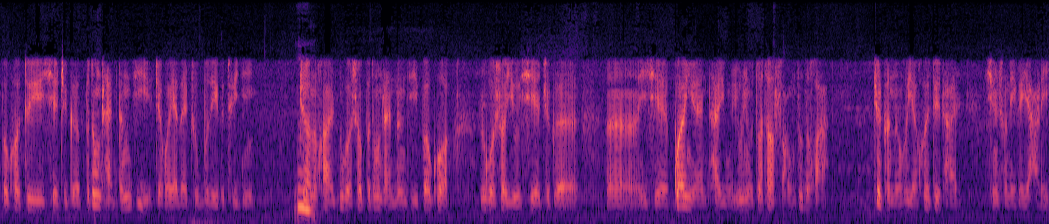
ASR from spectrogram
包括对于一些这个不动产登记这块也在逐步的一个推进。这样的话，如果说不动产登记，包括如果说有些这个呃一些官员他拥拥有多套房子的话，这可能会也会对他。形成了一个压力，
